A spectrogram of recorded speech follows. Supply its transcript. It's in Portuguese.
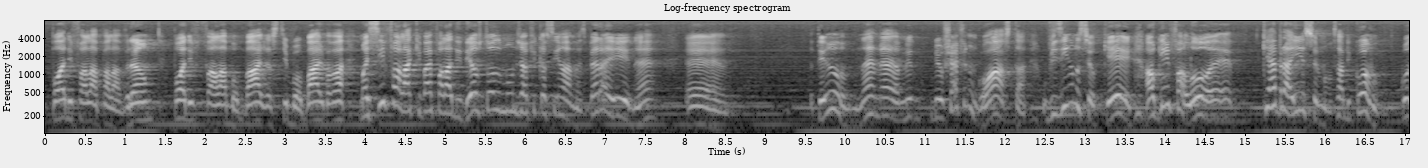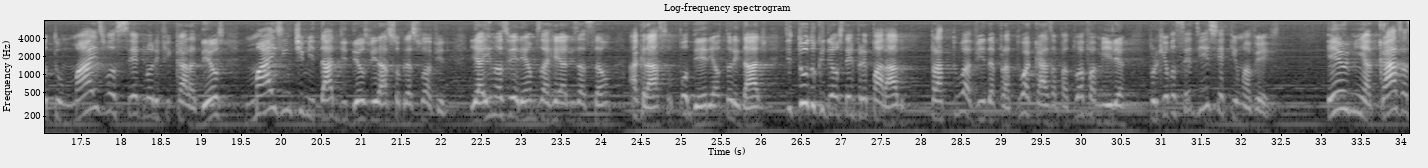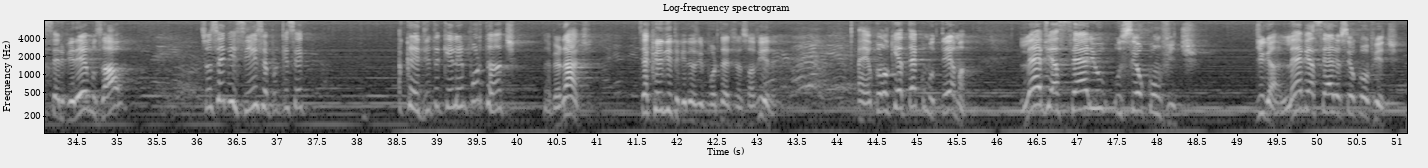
Pode falar palavrão, pode falar bobagem, assistir bobagem, bobagem, mas se falar que vai falar de Deus, todo mundo já fica assim, ah, mas espera aí, né? É, eu tenho, né, meu, meu chefe não gosta, o vizinho não sei o quê, alguém falou, é, quebra isso, irmão, sabe como? Quanto mais você glorificar a Deus, mais intimidade de Deus virá sobre a sua vida. E aí nós veremos a realização, a graça, o poder e a autoridade de tudo que Deus tem preparado para a tua vida, para a tua casa, para a tua família, porque você disse aqui uma vez: Eu e minha casa serviremos ao. Se você disse isso é porque você acredita que Ele é importante, não é verdade? Você acredita que Deus é importante na sua vida? É, eu coloquei até como tema: leve a sério o seu convite. Diga, leve a sério o seu convite.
